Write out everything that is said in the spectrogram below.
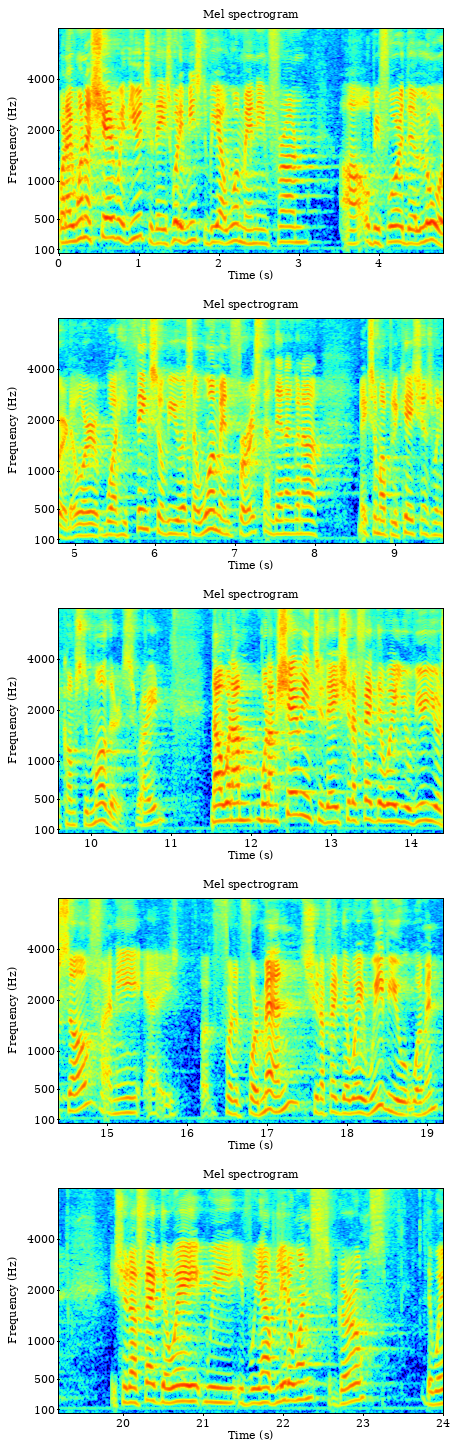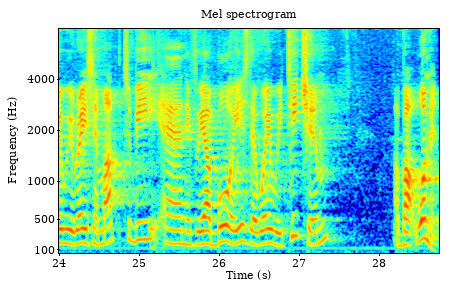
what I want to share with you today is what it means to be a woman in front uh, or before the Lord, or what He thinks of you as a woman first, and then I'm going to make some applications when it comes to mothers, right? Now, what I'm, what I'm sharing today should affect the way you view yourself, and he, uh, for, for men, should affect the way we view women. It should affect the way we, if we have little ones, girls, the way we raise them up to be, and if we have boys, the way we teach them about women.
